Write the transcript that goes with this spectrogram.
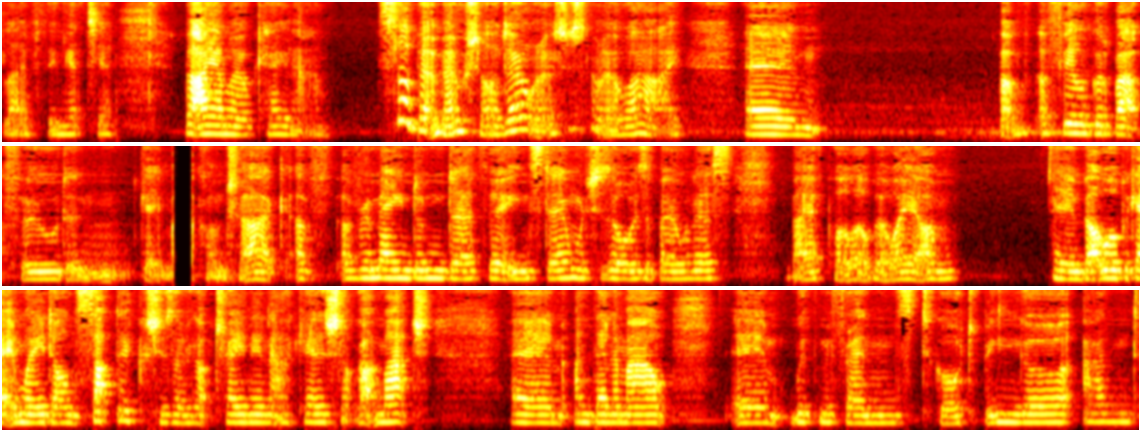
let everything get to you. But I am okay now. Still a bit emotional, I don't know, I just don't know why. Um, but I feel good about food and getting back on track. I've I've remained under 13 stone, which is always a bonus. But I have put a little bit of weight on. Um, but I will be getting weighed on Saturday because she's only got training at Arcade, she's not got a match. Um, and then I'm out um, with my friends to go to bingo and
